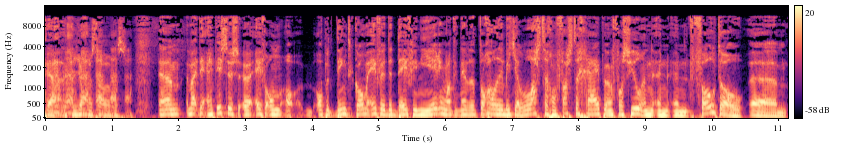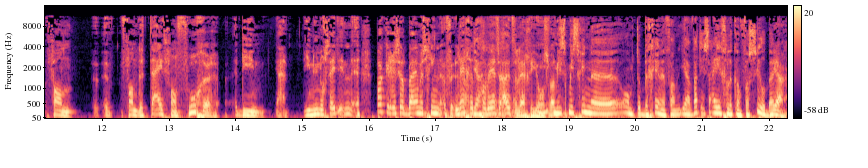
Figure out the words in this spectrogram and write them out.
Ja. De jonge Saurus. Ehm, maar de- het is dus eh, even om op het ding te komen, even de definiëring. Want ik denk dat het toch altijd een beetje lastig om vast te grijpen. Een fossiel, een, een, een foto ehm, van, eh, van de tijd van vroeger, die, ja, die nu nog steeds. In, eh, Pakker is dat bij misschien. Leg het, Ja. probeer eens uit te leggen, Jos. Wat, misschien eh, om te beginnen van, ja, wat is eigenlijk een fossiel? Bij Ja.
